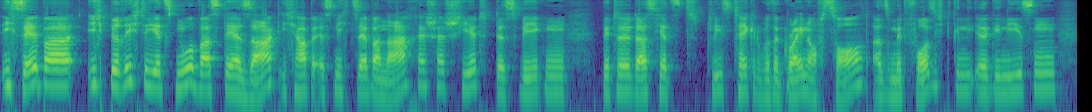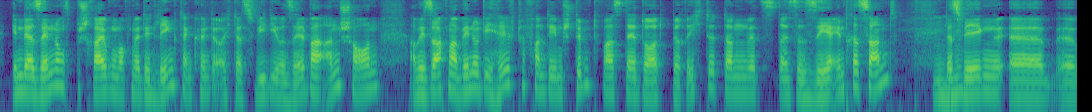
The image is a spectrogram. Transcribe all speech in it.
ich selber, ich berichte jetzt nur, was der sagt. Ich habe es nicht selber nachrecherchiert, deswegen bitte das jetzt, please take it with a grain of salt, also mit Vorsicht äh, genießen. In der Sendungsbeschreibung machen wir den Link, dann könnt ihr euch das Video selber anschauen. Aber ich sag mal, wenn nur die Hälfte von dem stimmt, was der dort berichtet, dann wird's, das ist sehr interessant. Deswegen äh, äh,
